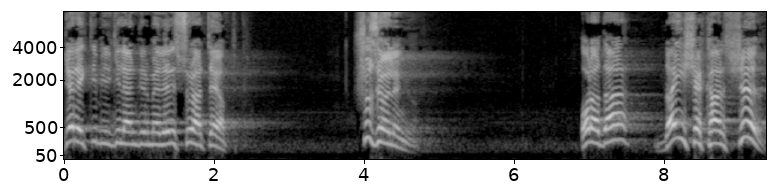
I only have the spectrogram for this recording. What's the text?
gerekli bilgilendirmeleri süratle yaptık. Şu söyleniyor. Orada DAEŞ'e karşı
